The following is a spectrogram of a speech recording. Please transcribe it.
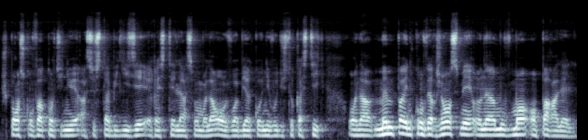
Je pense qu'on va continuer à se stabiliser et rester là à ce moment-là. On voit bien qu'au niveau du stochastique, on n'a même pas une convergence, mais on a un mouvement en parallèle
